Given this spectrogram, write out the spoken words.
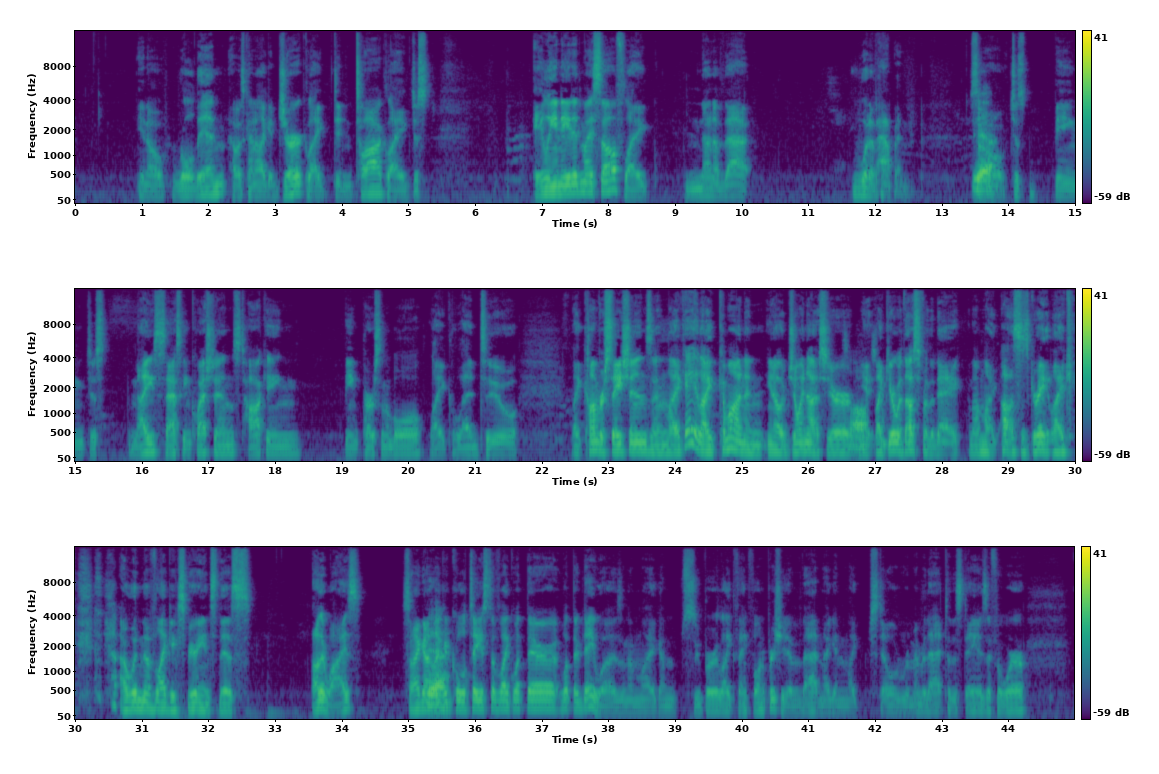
you know rolled in i was kind of like a jerk like didn't talk like just alienated myself like none of that would have happened so Yeah. just being just nice asking questions talking being personable like led to like conversations and like hey like come on and you know join us. You're awesome. you- like you're with us for the day. And i'm like oh this is great. Like i wouldn't have like experienced this otherwise. So i got like a cool taste of like what their what their day was. And i'm like i'm super like thankful and appreciative of that. And i can like still remember that to this day as if it were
